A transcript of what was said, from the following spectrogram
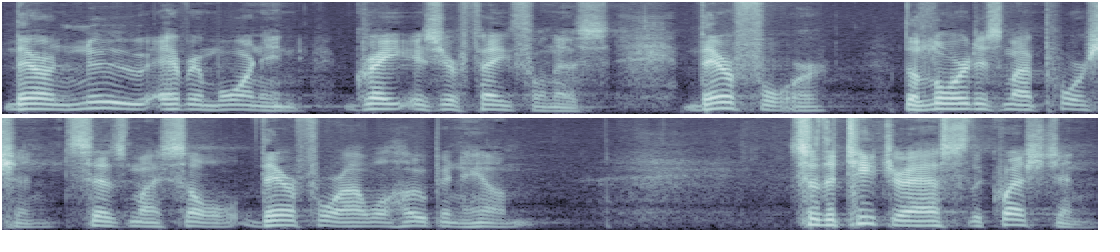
They are new every morning. Great is your faithfulness. Therefore, the Lord is my portion, says my soul. Therefore, I will hope in him. So the teacher asks the question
